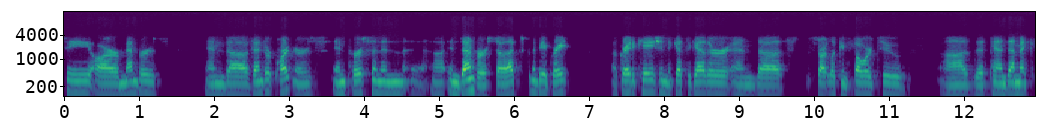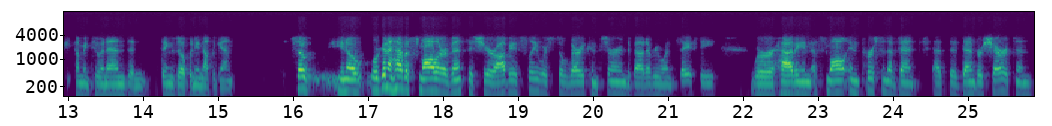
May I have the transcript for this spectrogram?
see our members and uh, vendor partners in person in uh, in Denver. So that's going to be a great a great occasion to get together and uh, start looking forward to uh, the pandemic coming to an end and things opening up again. So you know we're going to have a smaller event this year. Obviously, we're still very concerned about everyone's safety. We're having a small in-person event at the Denver Sheraton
